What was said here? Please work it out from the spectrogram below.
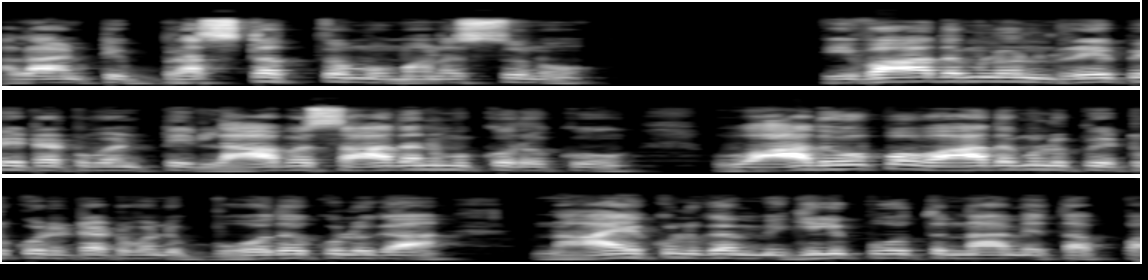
అలాంటి భ్రష్టత్వము మనస్సును వివాదములను రేపేటటువంటి లాభ సాధనము కొరకు వాదోపవాదములు పెట్టుకునేటటువంటి బోధకులుగా నాయకులుగా మిగిలిపోతున్నామే తప్ప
